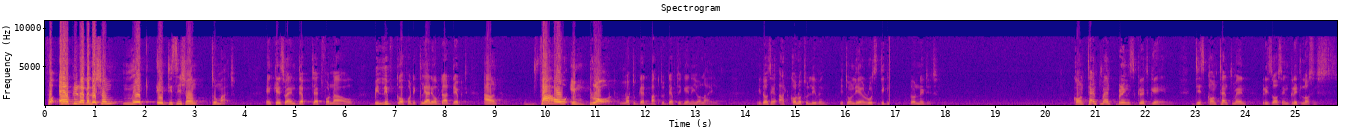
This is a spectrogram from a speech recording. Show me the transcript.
For every revelation, make a decision to match. In case you are indebted for now, believe God for the clearing of that debt and vow in blood not to get back to debt again in your life. It doesn't add color to living, it only erodes dignity. Don't need it. Contentment brings great gain. Discontentment results in great losses.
